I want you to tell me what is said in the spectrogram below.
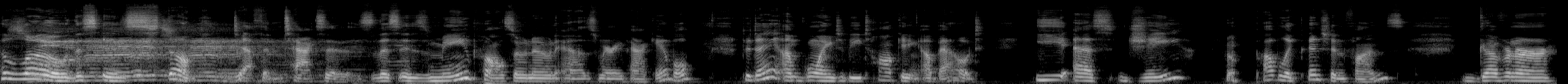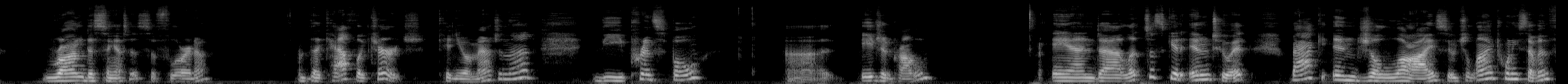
Hello, this is Stump Death and Taxes. This is me, also known as Mary Pat Campbell. Today I'm going to be talking about ESG, public pension funds, Governor Ron DeSantis of Florida, the Catholic Church. Can you imagine that? The principal uh, agent problem. And uh, let's just get into it. Back in July, so July 27th,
